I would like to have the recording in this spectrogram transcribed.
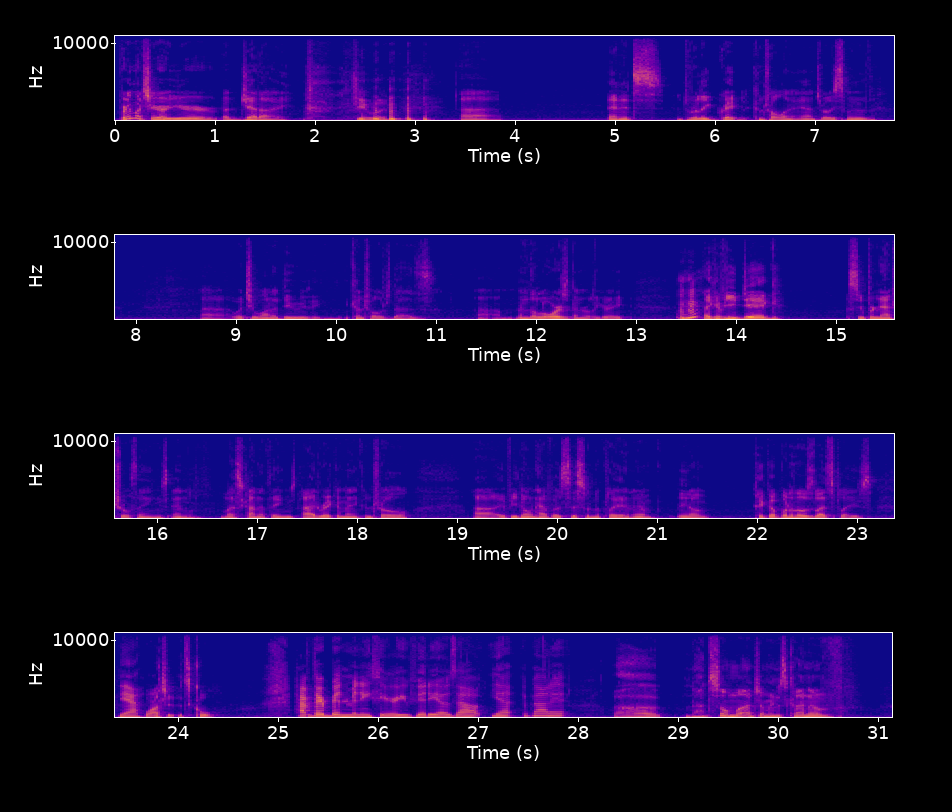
pretty much you're you're a Jedi, if you would. uh, and it's really great controlling it. Yeah, it's really smooth. Uh, what you want to do, the controls does, um, and the lore has been really great. Mhm. Like if you dig supernatural things and less kind of things, I'd recommend Control. Uh, if you don't have a system to play it, you know, pick up one of those Let's Plays, Yeah. watch it. It's cool. Have there been many theory videos out yet about it? Uh, not so much. I mean, it's kind of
